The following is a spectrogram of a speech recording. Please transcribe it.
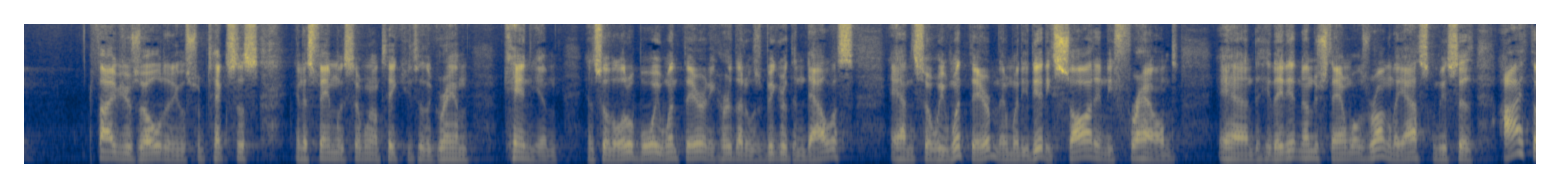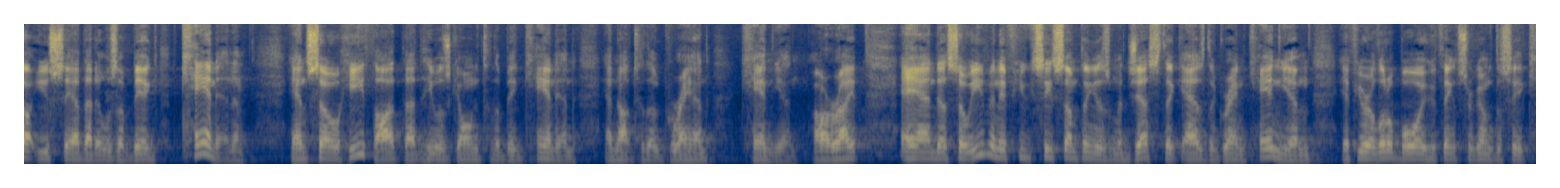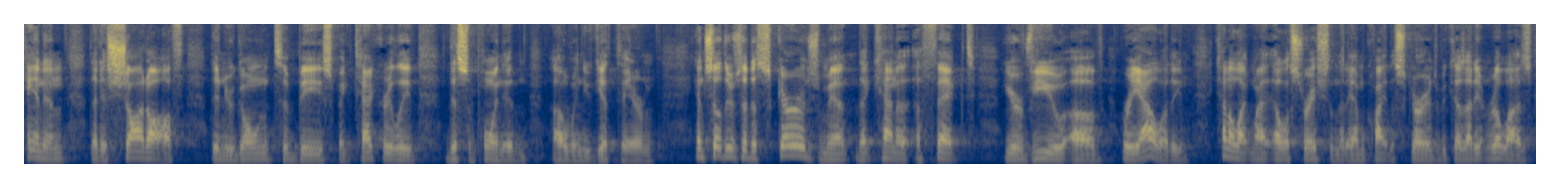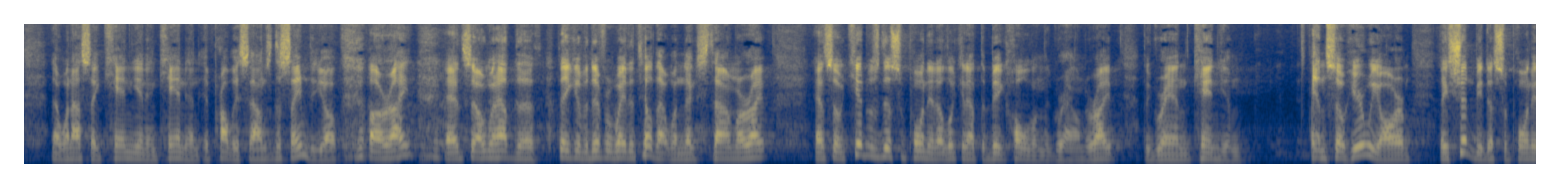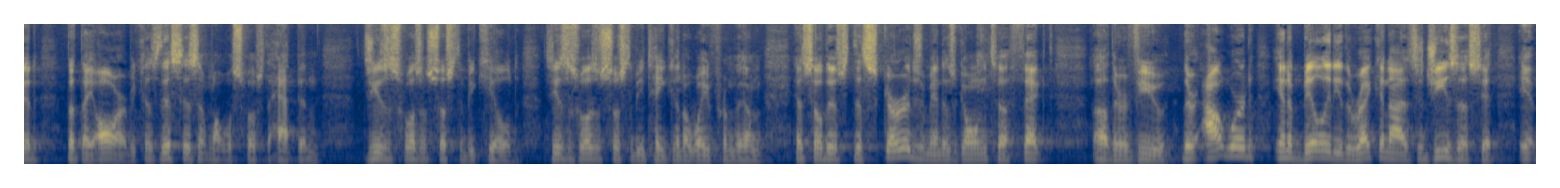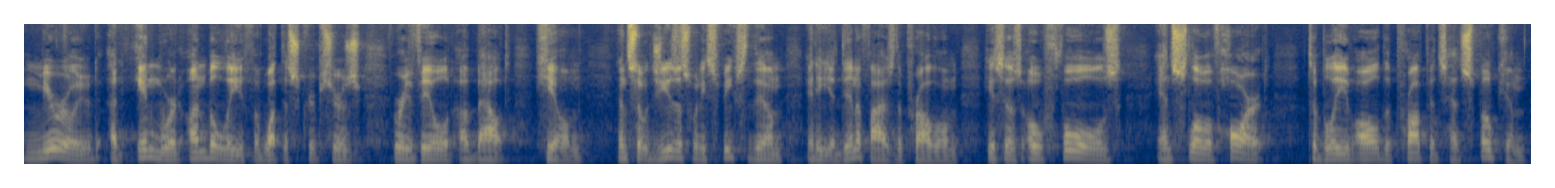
five years old, and he was from Texas, and his family said, We're going to take you to the Grand Canyon. And so the little boy went there, and he heard that it was bigger than Dallas. And so he went there, and when he did, he saw it and he frowned, and he, they didn't understand what was wrong. And they asked him, He says, I thought you said that it was a big cannon. And so he thought that he was going to the big canyon and not to the Grand Canyon, all right? And uh, so, even if you see something as majestic as the Grand Canyon, if you're a little boy who thinks you're going to see a cannon that is shot off, then you're going to be spectacularly disappointed uh, when you get there. And so, there's a discouragement that kind of affect your view of reality. Kind of like my illustration today, I'm quite discouraged because I didn't realize that when I say canyon and canyon, it probably sounds the same to y'all, all right? And so I'm going to have to think of a different way to tell that one next time, all right? And so kid was disappointed at looking at the big hole in the ground, all right? The Grand Canyon. And so here we are. They shouldn't be disappointed, but they are because this isn't what was supposed to happen. Jesus wasn't supposed to be killed. Jesus wasn't supposed to be taken away from them. And so this discouragement is going to affect uh, their view. Their outward inability to recognize Jesus, it, it mirrored an inward unbelief of what the scriptures revealed about him. And so Jesus, when he speaks to them and he identifies the problem, he says, Oh, fools and slow of heart to believe all the prophets had spoken.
